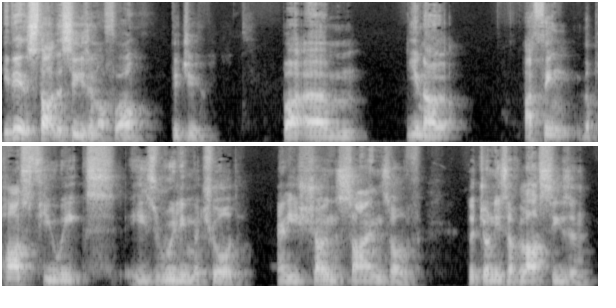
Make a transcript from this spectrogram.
he didn't start the season off well, did you? But um, you know, I think the past few weeks he's really matured and he's shown signs of the Johnnies of last season.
